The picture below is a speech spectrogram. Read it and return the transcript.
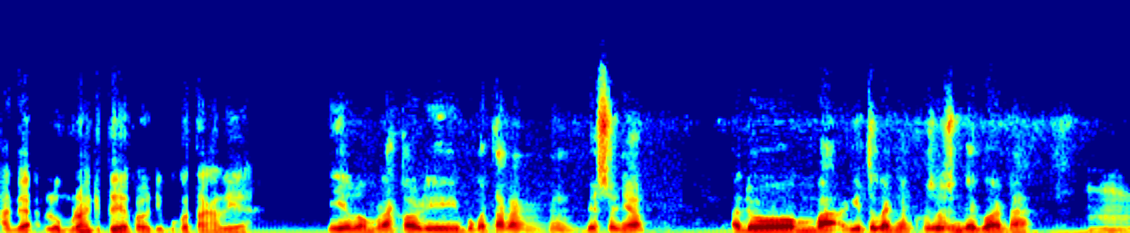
agak lumrah gitu ya kalau di ibu kota kali ya. Iya loh, murah kalau di ibu kota kan biasanya ada mbak gitu kan yang khusus jago anak. Mm.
